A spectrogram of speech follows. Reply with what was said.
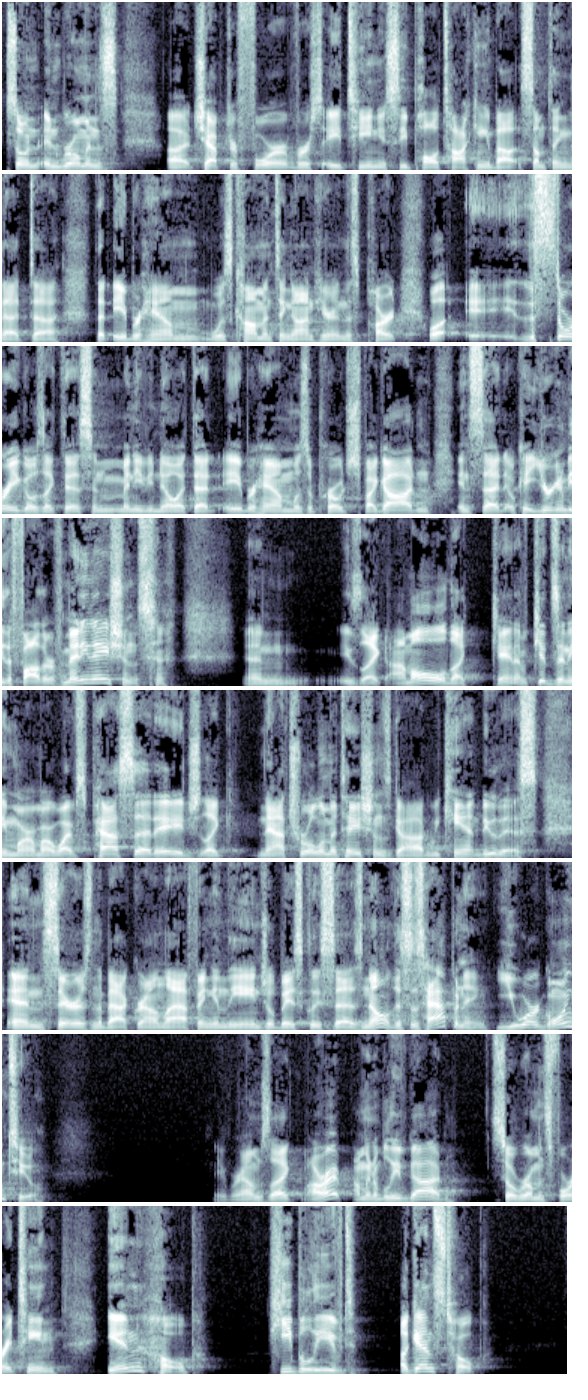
So in, in Romans uh, chapter 4, verse 18, you see Paul talking about something that, uh, that Abraham was commenting on here in this part. Well, it, the story goes like this, and many of you know it that Abraham was approached by God and, and said, Okay, you're going to be the father of many nations. and he's like, I'm old. I can't have kids anymore. My wife's past that age. Like, natural limitations, God, we can't do this. And Sarah's in the background laughing, and the angel basically says, No, this is happening. You are going to. Abraham's like, all right, I'm going to believe God. So Romans 4:18, in hope he believed against hope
